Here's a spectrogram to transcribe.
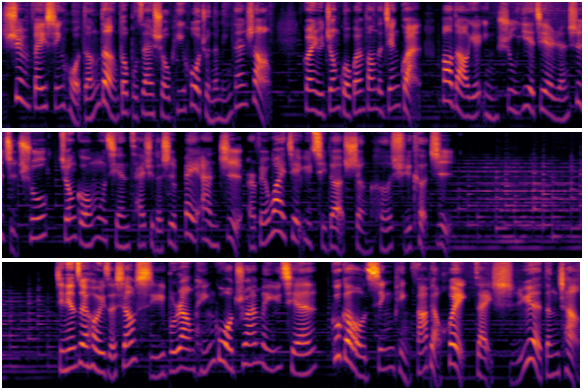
讯飞星火等等都不在首批获准的名单上。关于中国官方的监管，报道也引述业界人士指出，中国目前采取的是备案制，而非外界预期的审核许可制。今天最后一则消息，不让苹果专美于前。Google 新品发表会在十月登场。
